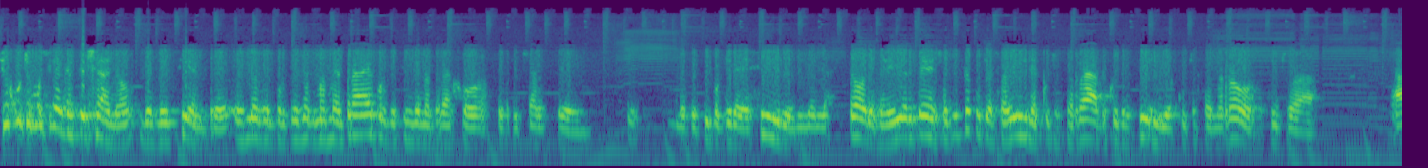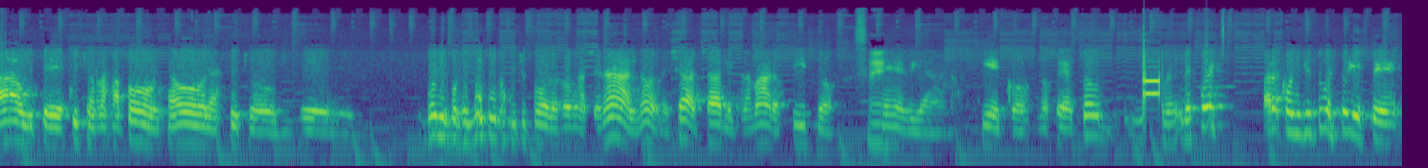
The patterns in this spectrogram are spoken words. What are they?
Yo escucho música en castellano desde siempre, es lo que porque es lo que más me atrae, porque siempre me atrajo escuchar este, lo que el tipo quiere decir, las historias, me divierte eso. Yo escucho a Sabina, escucho a Serrat, escucho a Silvio, escucho a Jaime Ross, escucho a, Aute, escucho a Rafa Pons ahora, escucho... Eh, bueno, y por supuesto uno escucho todo el rock nacional, ¿no? Desde ya, Charlie, Calamaro, Tito, sí. Nevia, Kieco, no sé, todo. Después, ahora con YouTube estoy este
